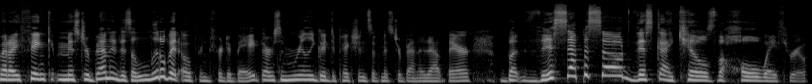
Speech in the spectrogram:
but I think Mr. Bennet is a little bit open for debate. There are some really good depictions of Mr. Bennet out there, but this episode, this guy kills the whole way through.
